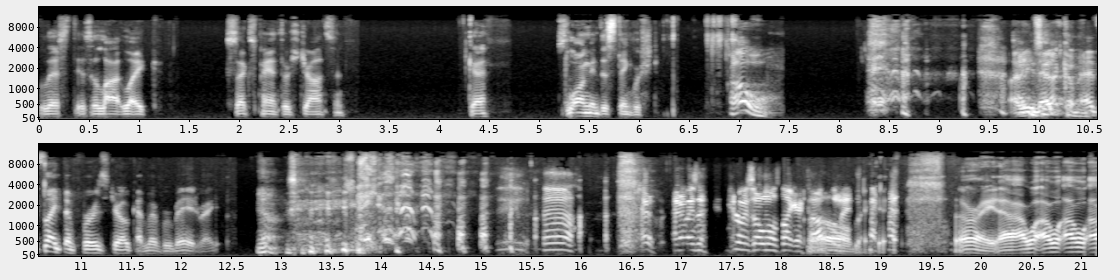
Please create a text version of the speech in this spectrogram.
list is a lot like Sex Panthers Johnson. Okay? It's long and distinguished. Oh, I, didn't mean, that's, that coming. that's like the first joke I've ever made, right? yeah. Uh, it, was, it was almost like a Oh, compliment. my God. All right. I, I, I, I, I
